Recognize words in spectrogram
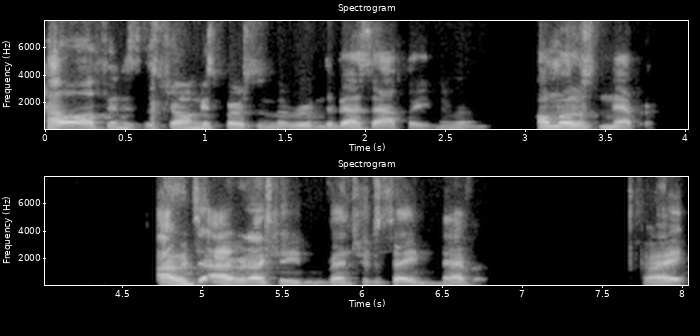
How often is the strongest person in the room the best athlete in the room? Almost never. I would I would actually venture to say never. Right?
